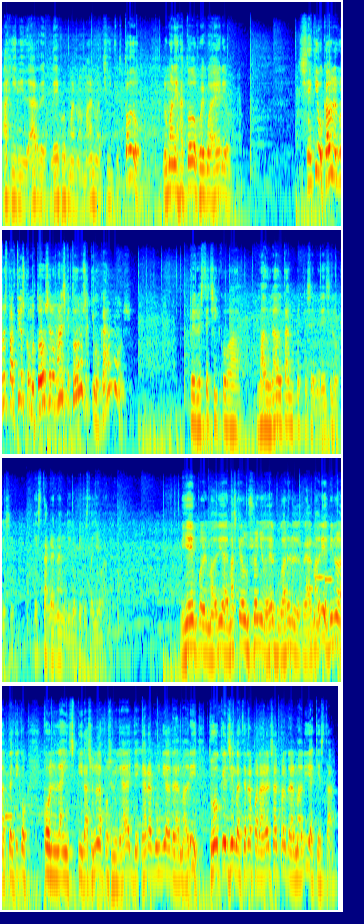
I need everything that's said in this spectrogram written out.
Agilidad, reflejos, mano a mano, achiques, todo. Lo maneja todo, juego aéreo. Se ha equivocado en algunos partidos, como todos seres humanos, que todos nos equivocamos. Pero este chico ha madurado tanto que se merece lo que se está ganando y lo que se está llevando bien por el Madrid. Además que era un sueño de él jugar en el Real Madrid. Él vino al Atlético con la inspiración y la posibilidad de llegar algún día al Real Madrid. Tuvo que irse a Inglaterra para dar el salto al Real Madrid y aquí está,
